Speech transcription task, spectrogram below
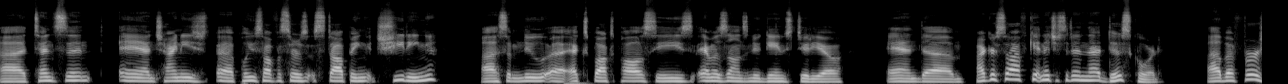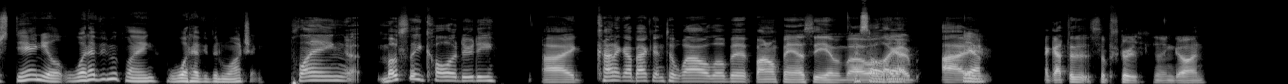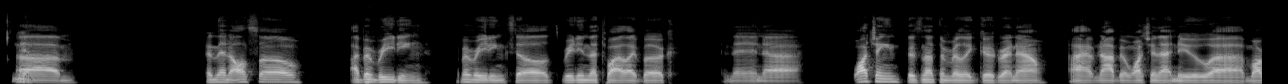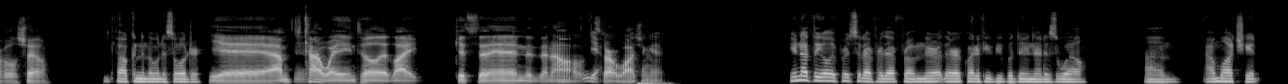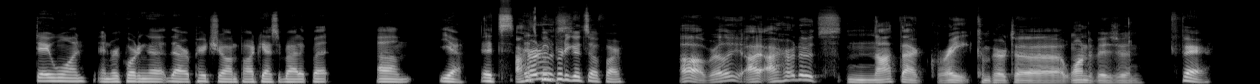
Uh, Tencent and Chinese uh, police officers stopping cheating, uh, some new uh, Xbox policies, Amazon's new game studio, and um, Microsoft getting interested in that Discord. Uh, but first, Daniel, what have you been playing? What have you been watching? Playing mostly Call of Duty. I kind of got back into WoW a little bit. Final Fantasy MMO. saw like that. I, I, Yeah. I got the subscription going. Yeah. Um, and then also I've been reading. I've been reading still, reading the Twilight book, and then uh watching. There's nothing really good right now. I have not been watching that new uh Marvel show. Falcon and the Winter Soldier. Yeah, I'm Yeah. kind of waiting until it like gets to the end, and then I'll Yeah. start watching it. You're not the only person I've heard that from. There, there are quite a few people doing that as well. Um, I'm watching it day one and recording a, our Patreon podcast about it. But um, yeah, it's I it's been it pretty good so far. Oh, really? I, I heard it's not that great compared to WandaVision. Fair.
